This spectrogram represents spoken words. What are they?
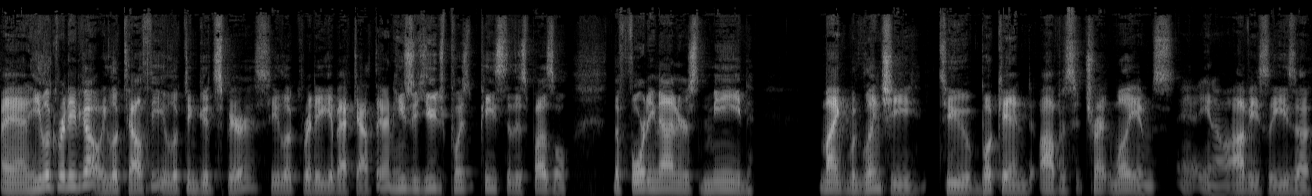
and he looked ready to go. He looked healthy. He looked in good spirits. He looked ready to get back out there, and he's a huge piece to this puzzle. The 49ers need Mike McGlinchey to bookend opposite Trent Williams. Eh, you know, obviously he's a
